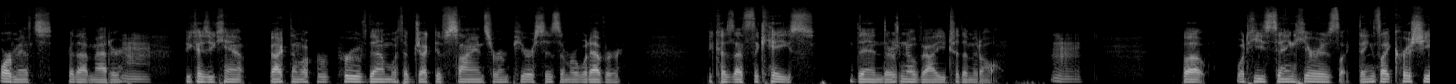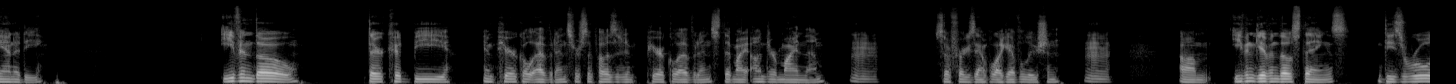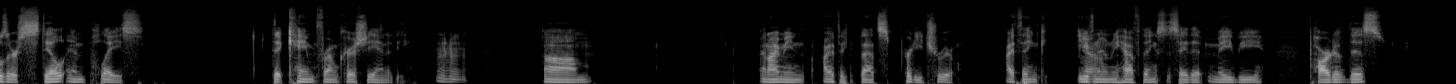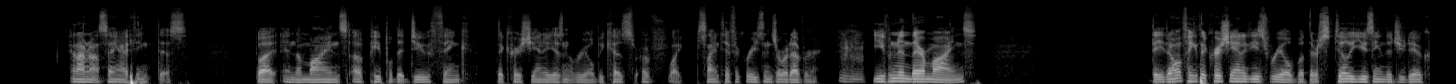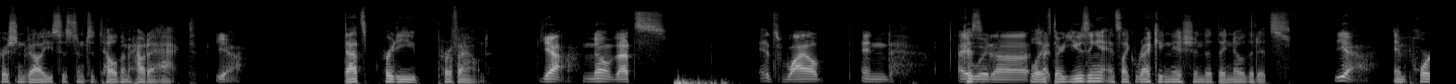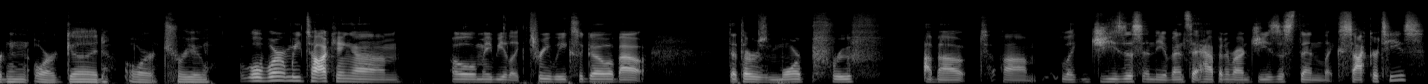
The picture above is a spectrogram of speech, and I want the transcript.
or myths for that matter Mm, because you can't back them up or prove them with objective science or empiricism or whatever because that's the case then there's no value to them at all. Mm, but what he's saying here is like things like Christianity, even though there could be empirical evidence or supposed empirical evidence that might undermine them. mm, So, for example, like evolution, mm, um, even given those things, these rules are still in place that came from Christianity. mm, Um, and I mean, I think that's pretty true. I think even Yeah. when we have things to say that may be part of this, and I'm not saying I think this, but in the minds of people that do think that Christianity isn't real because of like scientific reasons or whatever, mm, even in their minds, they don't think that Christianity is real, but they're still using the Judeo Christian value system to tell them how to act. yeah, That's pretty profound. yeah. No, that's it's wild, and I would uh, Well, I- if they're using it, it's like recognition that they know that it's yeah. important or good or true. Well, weren't we talking um oh maybe like 3 weeks ago about that there's more proof about um like Jesus and the events that happened around Jesus than like Socrates?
